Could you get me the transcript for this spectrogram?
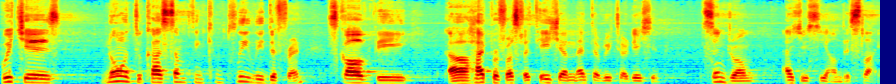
which is known to cause something completely different. It's called the uh, hyperphosphatasia mental retardation syndrome, as you see on this slide.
